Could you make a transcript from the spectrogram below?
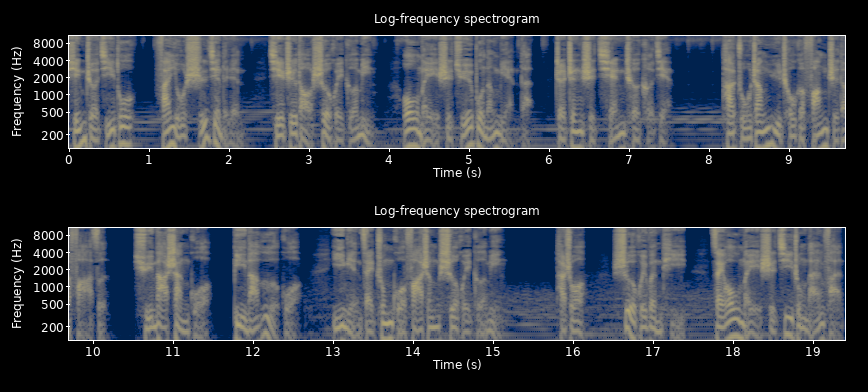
贫者极多。凡有实践的人，皆知道社会革命，欧美是绝不能免的。这真是前车可鉴。他主张欲筹个防止的法子，取那善果，避那恶果，以免在中国发生社会革命。他说：“社会问题在欧美是积重难返，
